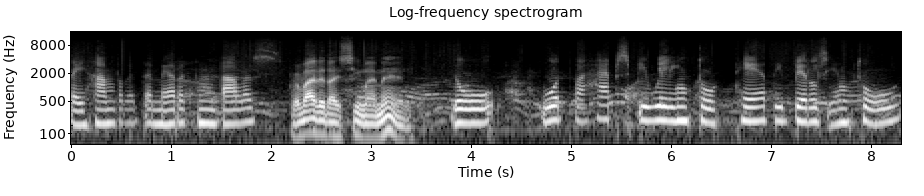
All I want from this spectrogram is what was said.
a hundred American dollars. Provided I see my man. You would perhaps be willing to tear the bills in two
